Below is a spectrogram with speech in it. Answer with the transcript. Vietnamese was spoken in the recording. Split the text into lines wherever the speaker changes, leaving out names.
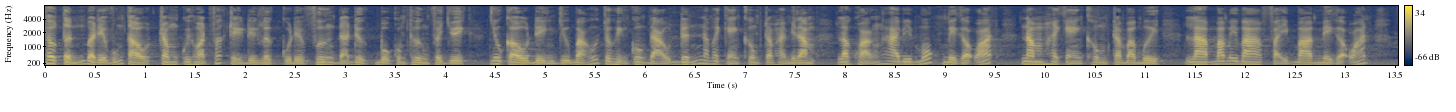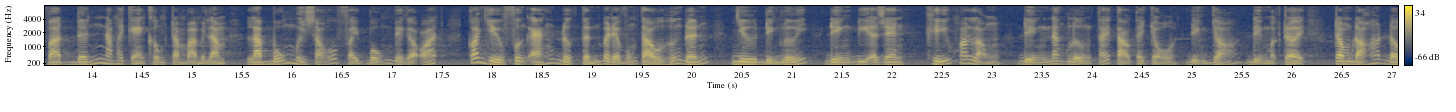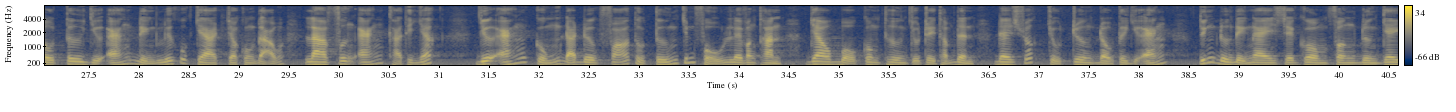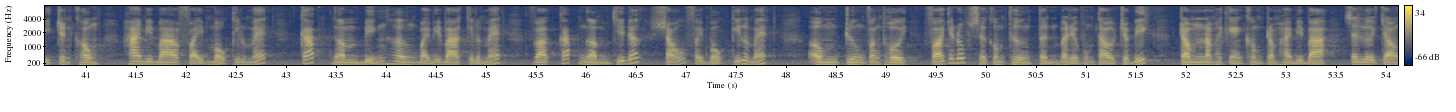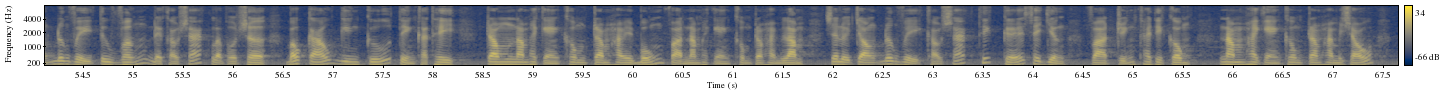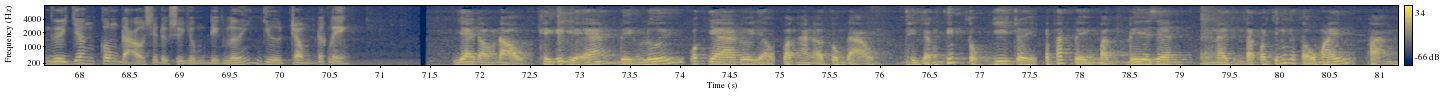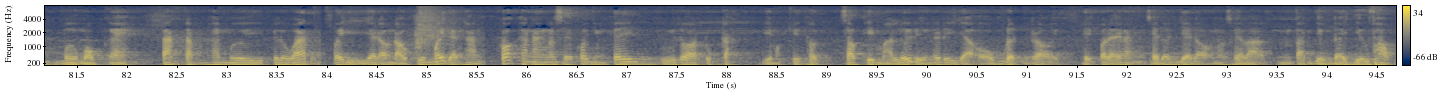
Theo tỉnh Bà Rịa Vũng Tàu, trong quy hoạch phát triển điện lực của địa phương đã được Bộ Công Thương phê duyệt, nhu cầu điện dự báo cho huyện Côn Đảo đến năm 2025 là khoảng 21 MW, năm 2030 là 33,3 MW và đến năm 2035 là 46,4 MW. Có nhiều phương án được tỉnh Bà Rịa Vũng Tàu hướng đến như điện lưới, điện diesel, khí hóa lỏng, điện năng lượng tái tạo tại chỗ, điện gió, điện mặt trời. Trong đó, đầu tư dự án điện lưới quốc gia cho quần Đảo là phương án khả thi nhất. Dự án cũng đã được Phó Thủ tướng Chính phủ Lê Văn Thành giao Bộ Công Thương chủ trì thẩm định đề xuất chủ trương đầu tư dự án. Tuyến đường điện này sẽ gồm phần đường dây trên không 23,1 km, cáp ngầm biển hơn 73 km và cáp ngầm dưới đất 6,1 km. Ông Trương Văn Thôi, Phó Giám đốc Sở Công Thương tỉnh Bà Rịa Vũng Tàu cho biết, trong năm 2023 sẽ lựa chọn đơn vị tư vấn để khảo sát lập hồ sơ, báo cáo nghiên cứu tiền khả thi. Trong năm 2024 và năm 2025 sẽ lựa chọn đơn vị khảo sát thiết kế xây dựng và triển khai thi công. Năm 2026, người dân Côn Đảo sẽ được sử dụng điện lưới như trong đất liền
giai đoạn đầu, khi cái dự án điện lưới quốc gia đưa vào vận hành ở côn đảo thì vẫn tiếp tục duy trì cái phát điện bằng diesel. Hiện nay chúng ta có 9 cái tổ máy khoảng 11.820 kW bởi vì giai đoạn đầu khi mới vận hành, có khả năng nó sẽ có những cái rủi ro trục trặc về mặt kỹ thuật. Sau khi mà lưới điện nó đi vào ổn định rồi, thì có thể rằng sẽ đến giai đoạn nó sẽ là tạm dừng để dự phòng.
